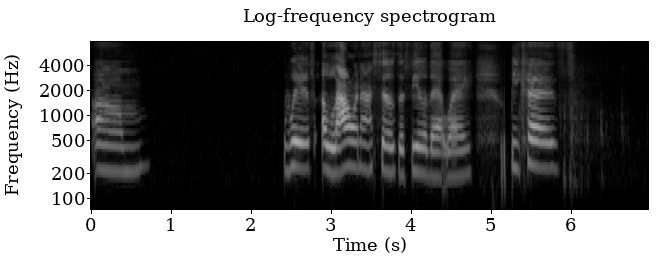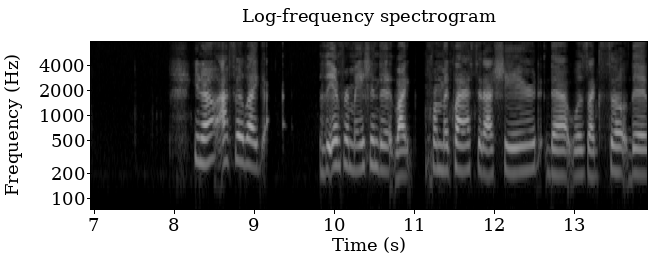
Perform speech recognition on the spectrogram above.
um, with allowing ourselves to feel that way because you know i feel like the information that like from the class that i shared that was like so that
